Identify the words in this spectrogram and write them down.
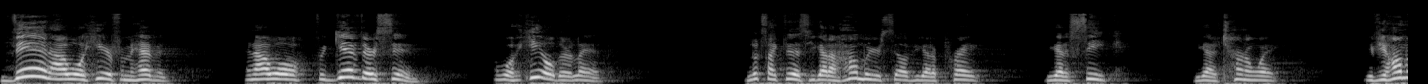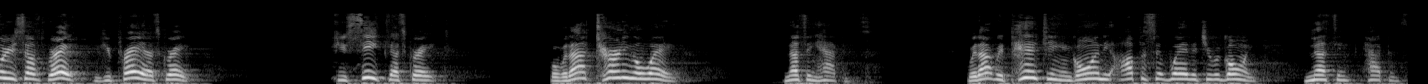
then I will hear from heaven and I will forgive their sin and will heal their land. It looks like this. You got to humble yourself. You got to pray. You got to seek. You got to turn away. If you humble yourself, great. If you pray, that's great. If you seek, that's great. But without turning away, nothing happens. Without repenting and going the opposite way that you were going, nothing happens.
